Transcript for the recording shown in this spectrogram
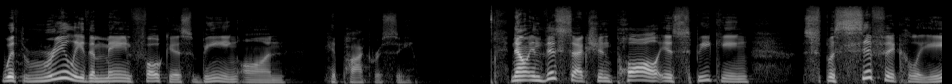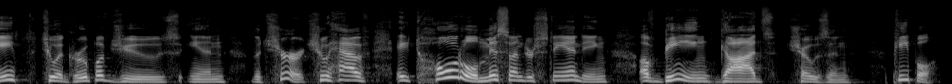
with really the main focus being on hypocrisy. Now, in this section, Paul is speaking specifically to a group of Jews in the church who have a total misunderstanding of being God's chosen people.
